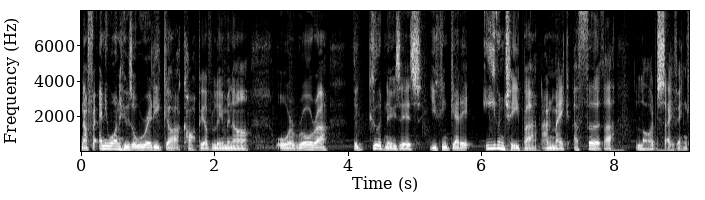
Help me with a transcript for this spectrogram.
Now for anyone who's already got a copy of Luminar or Aurora, the good news is you can get it even cheaper and make a further large saving.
